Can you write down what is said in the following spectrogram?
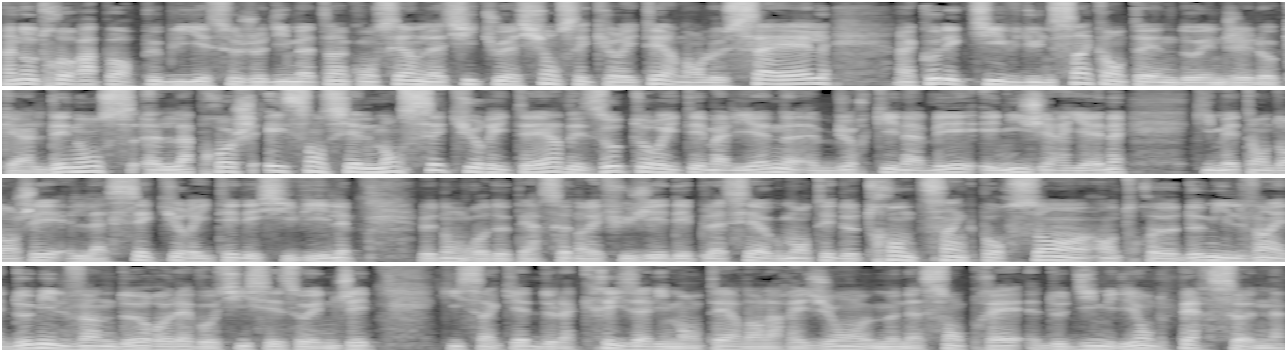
Un autre rapport publié ce jeudi matin concerne la situation sécuritaire dans le Sahel. Un collectif d'une cinquantaine d'ONG locales dénonce l'approche essentiellement sécuritaire des autorités maliennes, burkinabées et nigériennes qui mettent en danger la sécurité des civils. Le nombre de personnes réfugiées déplacées a augmenté de 35% entre 2020 et 2022, relève aussi ces ONG qui s'inquiètent de la crise alimentaire dans la région menaçant près de 10 millions de personnes.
